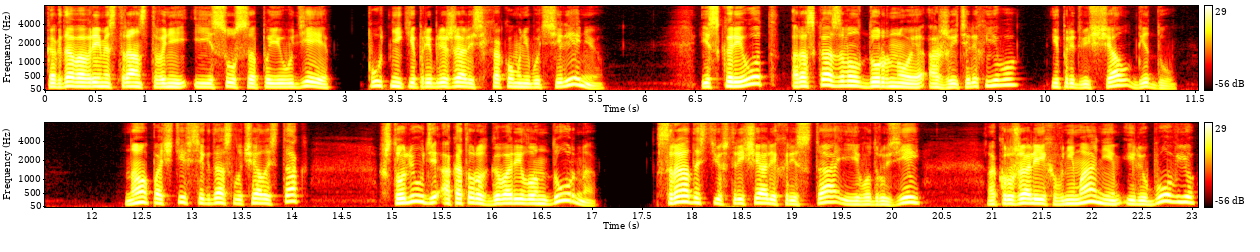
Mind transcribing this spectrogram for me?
Когда во время странствований Иисуса по Иудее путники приближались к какому-нибудь селению, Искариот рассказывал дурное о жителях его и предвещал беду. Но почти всегда случалось так, что люди, о которых говорил он дурно, с радостью встречали Христа и его друзей, окружали их вниманием и любовью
